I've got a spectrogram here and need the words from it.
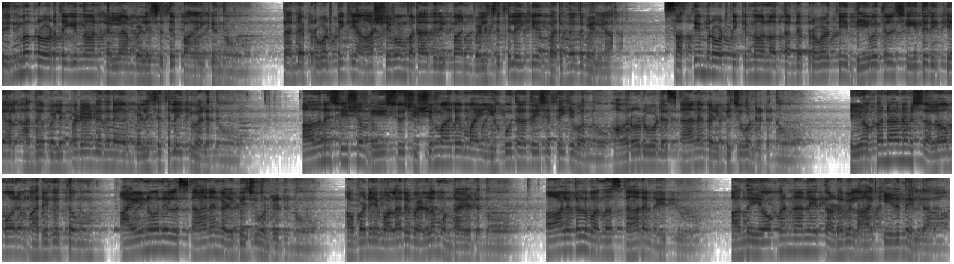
തിന്മ പ്രവർത്തിക്കുന്നവൻ എല്ലാം വെളിച്ചത്തെ പകയ്ക്കുന്നു തന്റെ പ്രവൃത്തിക്ക് ആക്ഷേപം വരാതിരിക്കാൻ വെളിച്ചത്തിലേക്ക് വരുന്നതുമില്ല. സത്യം പ്രവർത്തിക്കുന്നവനോ തന്റെ പ്രവൃത്തി ദൈവത്തിൽ ചെയ്തിരിക്കിയാൽ അത് വെളിപ്പെടേണ്ടതിന് വെളിച്ചത്തിലേക്ക് വരുന്നു. അതിനുശേഷം യേശു ശിഷ്യന്മാരുമായി യഹൂദദേശത്തേക്ക് വന്നു. അവരോടുകൂടെ സ്നാനം കഴിപ്പിച്ചുകൊണ്ടിരുന്നു. യോഹനാനും ശലോമോനും അരികത്തും അയനോനിൽ സ്നാനം കഴിപ്പിച്ചുകൊണ്ടിരുന്നു. അവിടെ വളരെ വെള്ളമുണ്ടായിരുന്നു. ആളുകൾ വന്ന് സ്നാനമേറ്റു. അന്ന് യോഹന്നാനെ തടവിൽ ആക്കിയിരുന്നില്ല.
